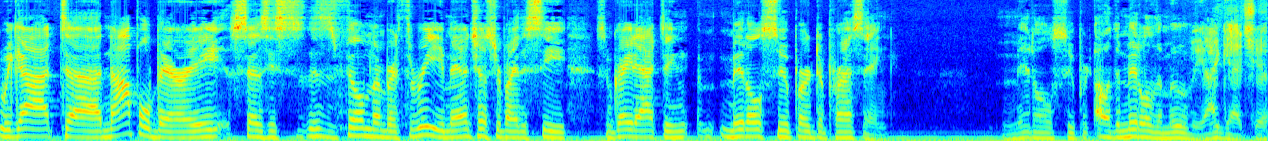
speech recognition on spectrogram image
we got uh, Noppleberry says he's, this is film number three, Manchester by the Sea. Some great acting, middle super depressing. Middle super. Oh, the middle of the movie. I get you.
